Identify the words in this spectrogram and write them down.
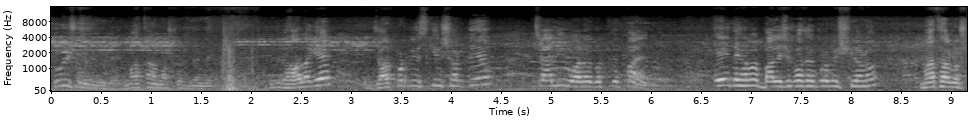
খুবই সুন্দর ডিজাইন মাথা নষ্ট ডিজাইন দেখেন যদি ভালো লাগে জটপট স্ক্রিনশট দিয়ে চালিয়ে অর্ডার করতে পারেন। এই দেখেন আমার বালিশের কথা প্রবেশ শিলানো মাথা নষ্ট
